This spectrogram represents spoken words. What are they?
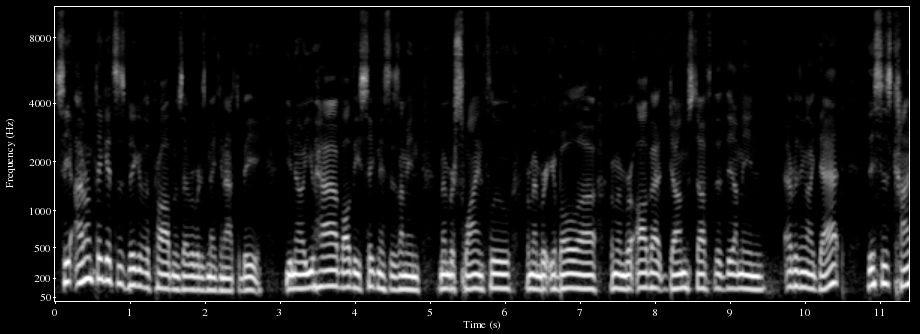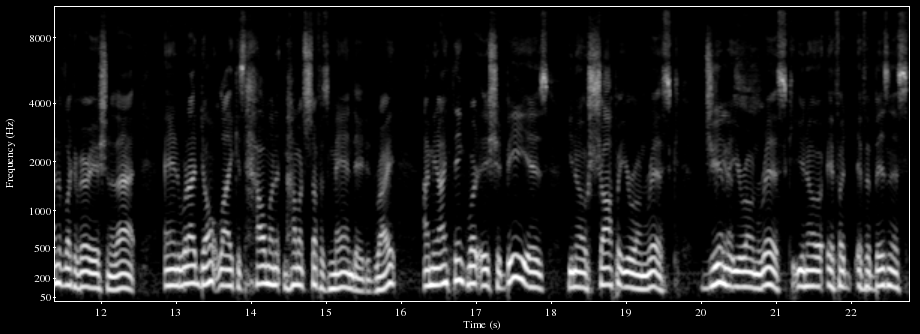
See, I don't think it's as big of a problem as everybody's making out to be. You know, you have all these sicknesses. I mean, remember swine flu, remember Ebola, remember all that dumb stuff that, I mean, everything like that. This is kind of like a variation of that. And what I don't like is how much how much stuff is mandated, right? I mean, I think what it should be is, you know, shop at your own risk, gym yes. at your own risk. You know, if a if a business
